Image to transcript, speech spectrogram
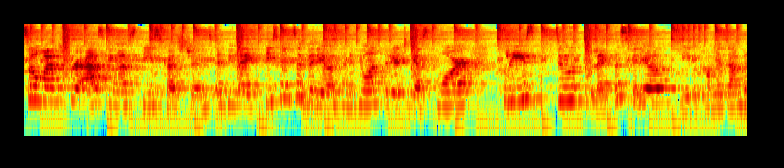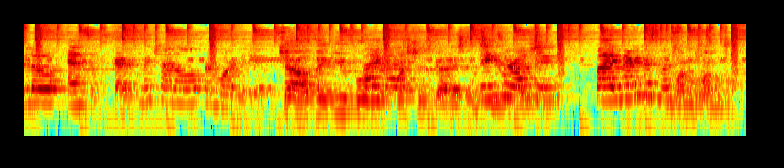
so much for asking us these questions. If you like these kinds of videos and if you want Slater to guess more, please do like this video, leave a comment down below, and subscribe to my channel for more videos. Ciao. Thank you for Bye, your guys. questions, guys. And see Thanks you for watching. soon. Bye. Merry Christmas. Mwah, mwah, mwah.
